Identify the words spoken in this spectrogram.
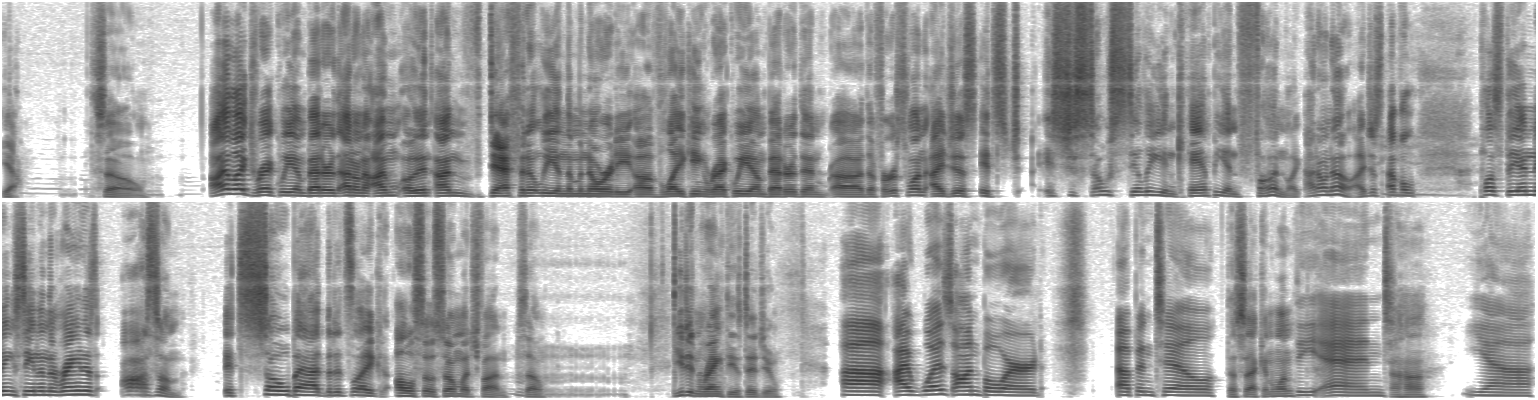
Yeah. So I liked Requiem better. I don't know. I'm I'm definitely in the minority of liking Requiem better than uh, the first one. I just it's it's just so silly and campy and fun. Like I don't know. I just have a plus the ending scene in the rain is awesome. It's so bad, but it's like also so much fun. So you didn't rank these, did you? Uh, I was on board up until The second one? the end. Uh huh. Yeah,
